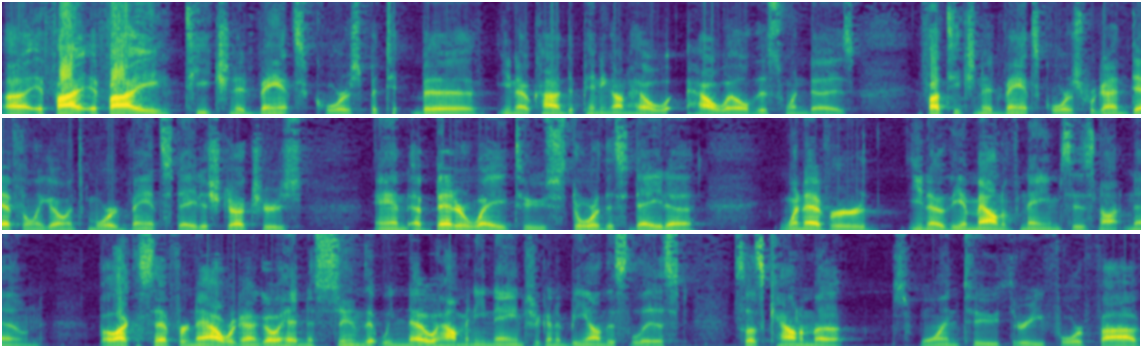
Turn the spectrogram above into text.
Uh, if I if I teach an advanced course, but, but you know, kind of depending on how how well this one does, if I teach an advanced course, we're going to definitely go into more advanced data structures and a better way to store this data whenever you know the amount of names is not known. But like I said, for now we're going to go ahead and assume that we know how many names are going to be on this list. So let's count them up. It's 1, 2, 3, 4, 5,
